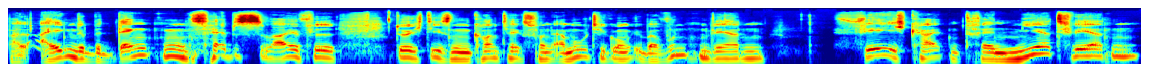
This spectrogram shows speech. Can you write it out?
weil eigene Bedenken, Selbstzweifel durch diesen Kontext von Ermutigung überwunden werden, Fähigkeiten trainiert werden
